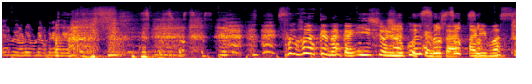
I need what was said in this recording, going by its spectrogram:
れあれあれあれあれその中なんか印象に残ってることあります？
